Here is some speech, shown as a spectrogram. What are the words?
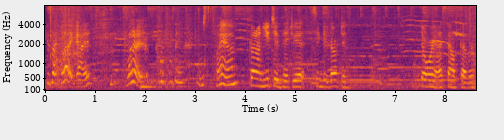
He's like, what, guys? What? I'm just playing. It's going on YouTube, Patriot, so you can get adopted. Don't worry, I sound covered.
